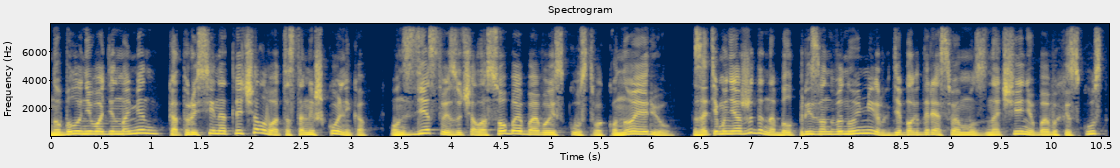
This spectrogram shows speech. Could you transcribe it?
но был у него один момент, который сильно отличал его от остальных школьников. Он с детства изучал особое боевое искусство Конуэ Рю. Затем он неожиданно был призван в иной мир, где благодаря своему значению боевых искусств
